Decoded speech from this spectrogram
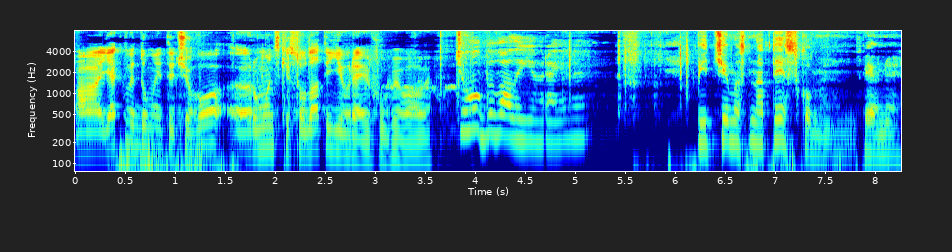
А як ви думаєте, чого е, румунські солдати євреїв убивали? Чого вбивали євреїв? під чимось натиском, певне.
